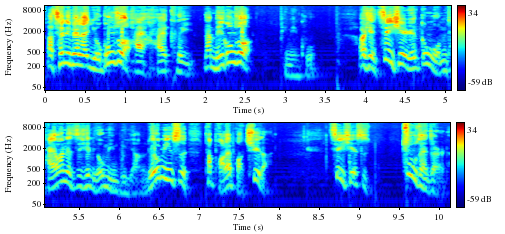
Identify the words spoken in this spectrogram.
那，城里面来有工作还还可以，那没工作贫民窟。而且这些人跟我们台湾的这些流民不一样，流民是他跑来跑去的，这些是住在这儿的。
